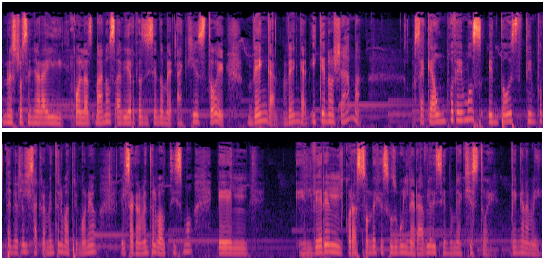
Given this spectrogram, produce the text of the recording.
nuestro Señor ahí con las manos abiertas diciéndome, aquí estoy, vengan, vengan, y que nos llama. O sea que aún podemos en todo este tiempo tener el sacramento del matrimonio, el sacramento del bautismo, el, el ver el corazón de Jesús vulnerable diciéndome, aquí estoy, vengan a mí,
